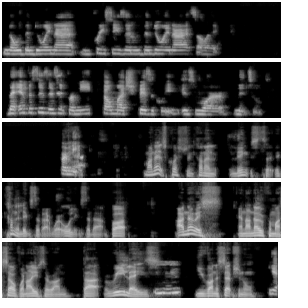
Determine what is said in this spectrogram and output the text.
you know we've been doing that in preseason. We've been doing that, so like the emphasis isn't for me so much physically; it's more mental for me. My next question kind of links to it. Kind of links to that. We're all links to that, but I notice, and I know for myself when I used to run that relays, mm-hmm. you run exceptional. Yeah.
